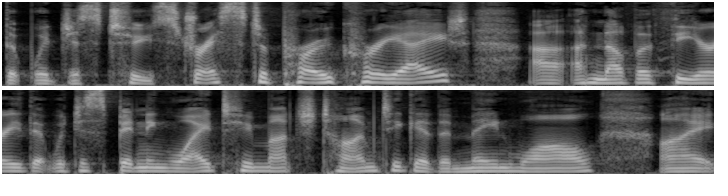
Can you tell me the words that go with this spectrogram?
that we're just too stressed to procreate. Uh, another theory that we're just spending way too much time together. Meanwhile, I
